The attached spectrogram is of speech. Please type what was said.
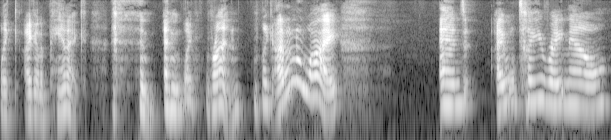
Like, I got to panic and, and like run. Like, I don't know why. And I will tell you right now,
